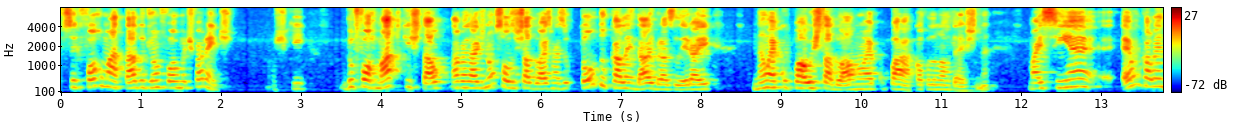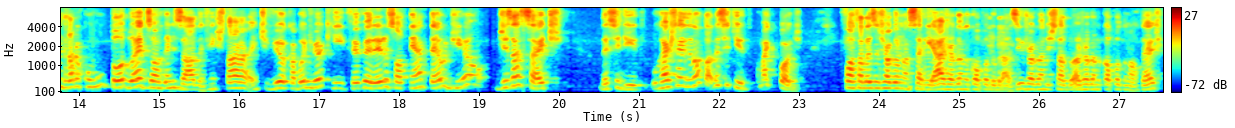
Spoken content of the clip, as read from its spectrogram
ser formatado de uma forma diferente. Acho que do formato que está, na verdade, não só os estaduais, mas o, todo o calendário brasileiro aí não é culpar o estadual, não é culpar a Copa do Nordeste, né? Mas sim é, é um calendário como um todo, é desorganizado. A gente tá, a gente viu, acabou de ver aqui, fevereiro só tem até o dia 17 decidido. O resto ainda não está decidido. Como é que pode? Fortaleza jogando na Série A, jogando Copa do Brasil, jogando estadual, jogando Copa do Nordeste,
